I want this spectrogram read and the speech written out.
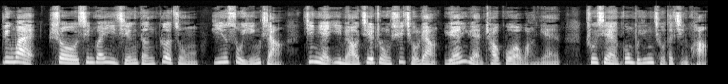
另外，受新冠疫情等各种因素影响，今年疫苗接种需求量远远超过往年，出现供不应求的情况。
